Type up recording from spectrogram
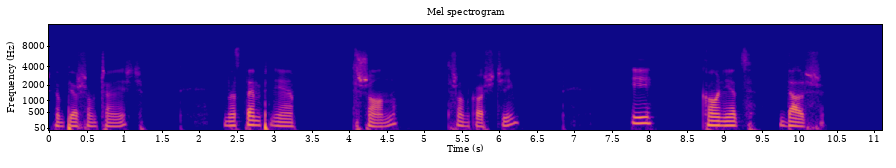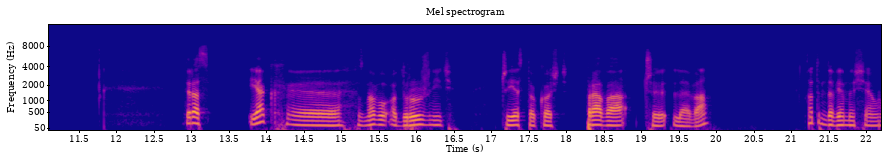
czyli tą pierwszą część. Następnie trzon, trzon kości i koniec dalszy. Teraz jak e, znowu odróżnić, czy jest to kość prawa czy lewa? O tym dowiemy się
